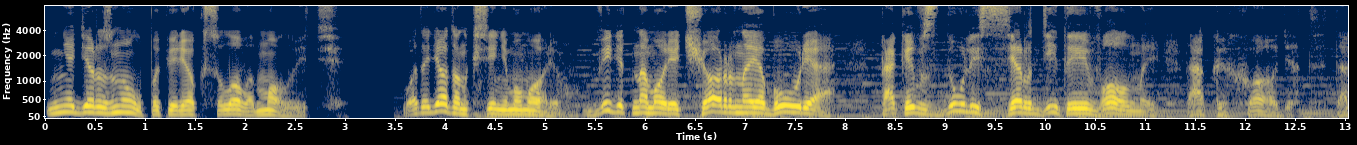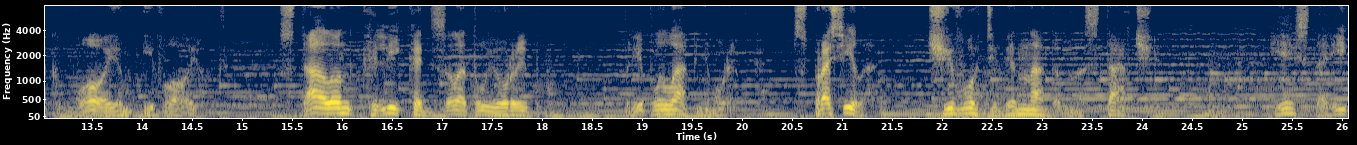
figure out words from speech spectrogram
не дерзнул поперек слова молвить. Вот идет он к синему морю, видит на море черная буря — так и вздулись сердитые волны, так и ходят, так воем и воют. Стал он кликать золотую рыбку. Приплыла к нему рыбка, спросила, «Чего тебе надо, старче?» Ей старик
